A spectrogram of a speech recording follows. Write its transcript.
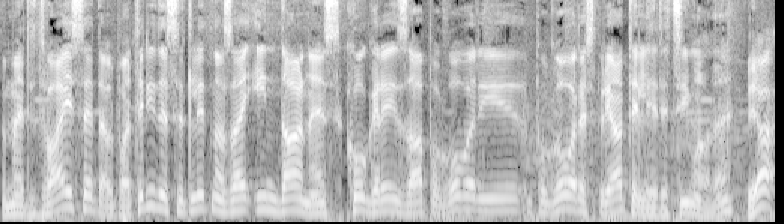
med 20 ali pa 30 let nazaj in danes, ko gre za pogovori, pogovore s prijatelji. Recimo, ne? Ja,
